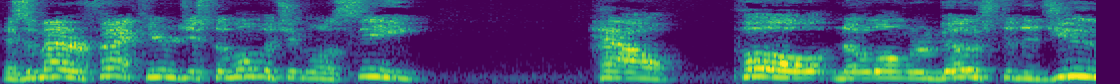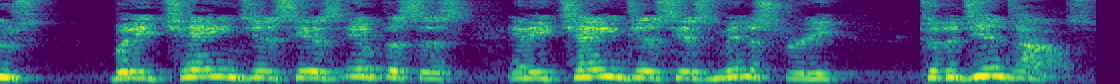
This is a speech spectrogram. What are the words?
As a matter of fact, here in just a moment, you're going to see how Paul no longer goes to the Jews, but he changes his emphasis and he changes his ministry to the Gentiles.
